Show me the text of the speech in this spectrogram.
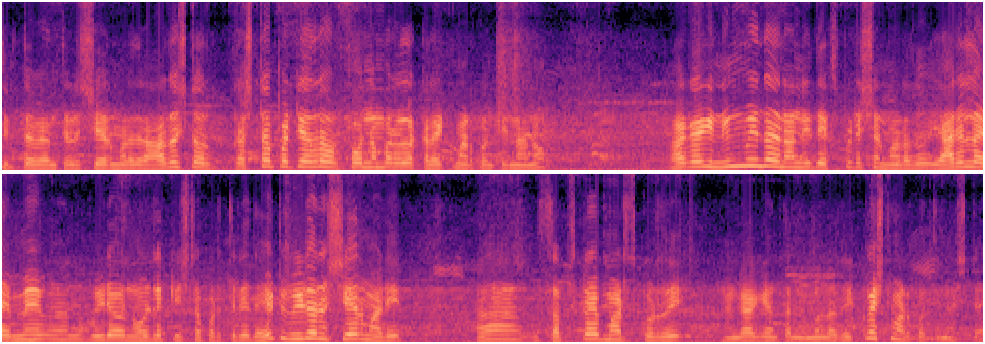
ಸಿಗ್ತವೆ ಅಂತೇಳಿ ಶೇರ್ ಮಾಡಿದ್ರೆ ಆದಷ್ಟು ಅವ್ರು ಕಷ್ಟಪಟ್ಟು ಆದರೆ ಅವ್ರ ಫೋನ್ ನಂಬರೆಲ್ಲ ಕಲೆಕ್ಟ್ ಮಾಡ್ಕೊತೀನಿ ನಾನು. ಹಾಗಾಗಿ ನಿಮ್ಮಿಂದ ನಾನು ಇದು ಎಕ್ಸ್ಪೆಕ್ಟೇಷನ್ ಮಾಡೋದು. ಯಾರೆಲ್ಲ ಎಮ್ಮೆ ವೀಡಿಯೋ ನೋಡಲಿಕ್ಕೆ ಇಷ್ಟಪಡ್ತೀರಿ, ದಯವಿಟ್ಟು ವೀಡಿಯೋನ ಶೇರ್ ಮಾಡಿ. ಸಬ್ಸ್ಕ್ರೈಬ್ ಮಾಡಿಸ್ಕೊಡ್ರಿ. ಹಾಗಾಗಿ ಅಂತ ನಿಮ್ಮೆಲ್ಲ ರಿಕ್ವೆಸ್ಟ್ ಮಾಡ್ಕೊತೀನಿ ಅಷ್ಟೇ.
